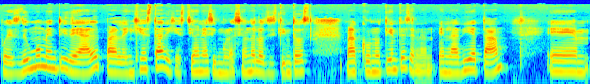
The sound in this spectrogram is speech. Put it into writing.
pues de un momento ideal para la ingesta, digestión y asimulación de los distintos macronutrientes en la, dieta em,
